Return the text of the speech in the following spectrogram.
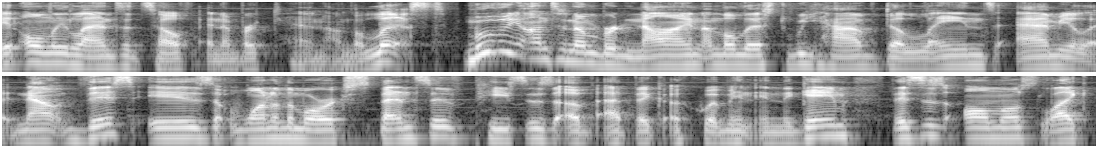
it only lands itself at number 10 on the list. Moving on to number nine on the list we have Delane's amulet. Now this is one of the more expensive pieces of epic equipment in the game. This is almost like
